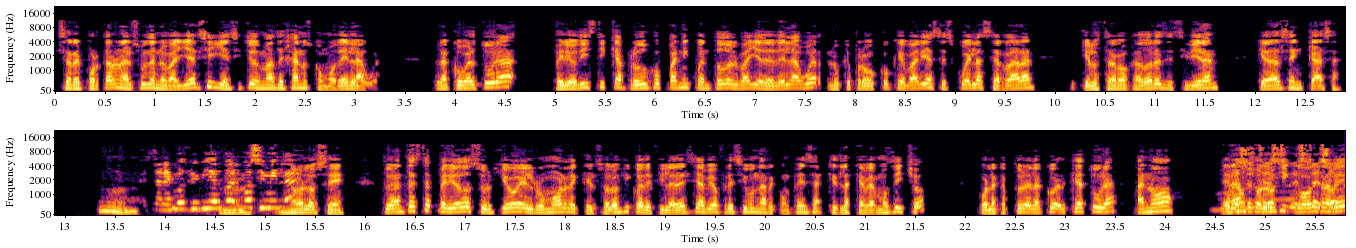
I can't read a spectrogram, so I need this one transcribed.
Se reportaron al sur de Nueva Jersey y en sitios más lejanos como Delaware. La cobertura periodística produjo pánico en todo el valle de Delaware, lo que provocó que varias escuelas cerraran y que los trabajadores decidieran quedarse en casa. Mm. ¿Estaremos viviendo algo Mm, similar? No lo sé. Durante este periodo surgió el rumor de que el zoológico de Filadelfia había ofrecido una recompensa, que es la que habíamos dicho, por la captura de la criatura. Ah, no. Era No, un zoológico otra vez.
